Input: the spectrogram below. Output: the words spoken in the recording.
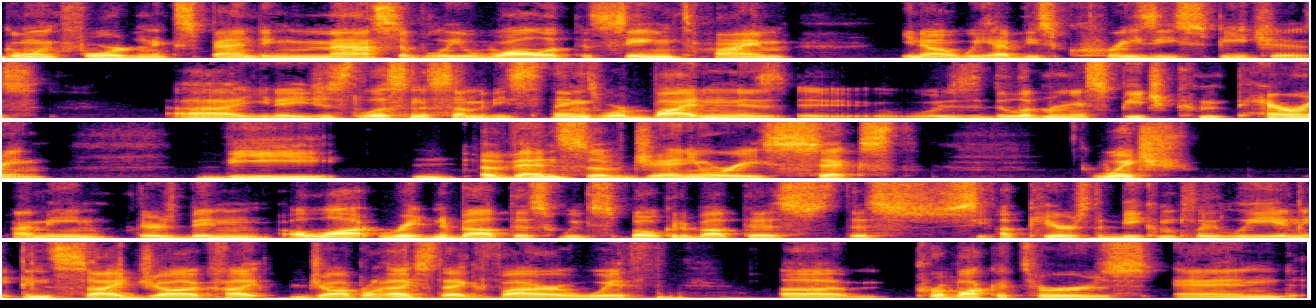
going forward and expanding massively, while at the same time, you know, we have these crazy speeches. Uh, you know, you just listen to some of these things where Biden is uh, was delivering a speech comparing the events of January 6th, which I mean, there's been a lot written about this. We've spoken about this. This appears to be completely an inside job, job Reichstag fire with um, provocateurs and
